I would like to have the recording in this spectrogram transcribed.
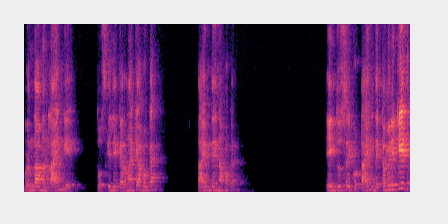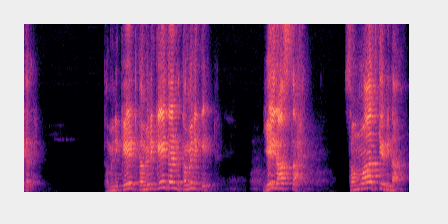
वृंदावन लाएँगे तो उसके लिए करना क्या होगा? टाइम देना होगा। एक दूसरे को टाइम दे कम्युनिकेट करें। कम्युनिकेट कम्युनिकेट एंड कम्युनिकेट यही रास्ता है। संवाद के बिना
